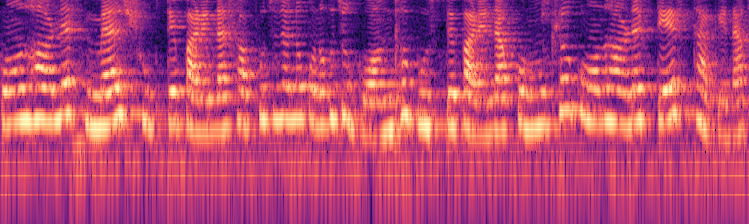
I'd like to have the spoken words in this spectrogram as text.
কোনো ধরনের স্মেল শুকতে পারে না সব কিছু যেন কোনো কিছু গন্ধ বুঝতে পারে না, কো- মুখেও কোনো ধরনের টেস্ট থাকে না।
